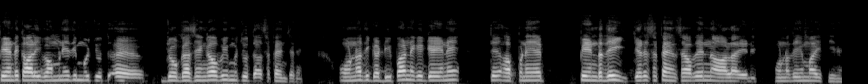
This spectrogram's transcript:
ਪਿੰਡ ਕਾਲੀ ਬਾਮਣੀ ਦੀ ਮੌਜੂਦਾ ਅ, ਜੋਗਾ ਸਿੰਘ ਆ ਉਹ ਵੀ ਮੌਜੂਦਾ ਸਰਪੰਚ ਨੇ। ਉਹਨਾਂ ਦੀ ਗੱਡੀ ਭੰਨ ਕੇ ਗਏ ਨੇ ਤੇ ਆਪਣੇ ਪਿੰਡ ਦੇ ਹੀ ਜਿਹੜੇ ਸਰਪੰਚ ਸਾਹਿਬ ਦੇ ਨਾਲ ਆਏ ਨੇ ਉਹਨਾਂ ਦੇ ਹਿਮਾਇਤੀ ਨੇ।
